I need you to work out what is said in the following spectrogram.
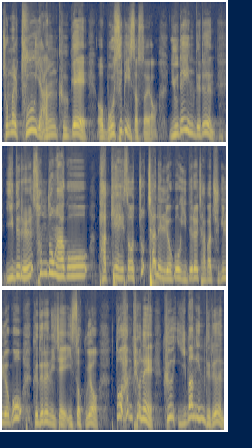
정말 두 양극의 어, 모습이 있었어요. 유대인들은 이들을 선동하고 박해해서 쫓아내려고 이들을 잡아 죽이려고 그들은 이제 있었고요. 또 한편에 그 이방인들은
